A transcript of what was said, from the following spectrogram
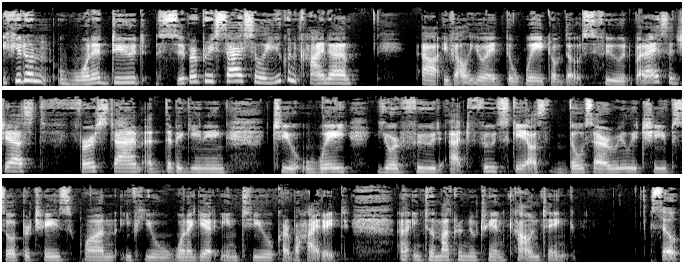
if you don't want to do it super precisely, you can kind of uh, evaluate the weight of those food. But I suggest first time at the beginning to weigh your food at food scales. Those are really cheap, so purchase one if you want to get into carbohydrate, uh, into macronutrient counting. So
